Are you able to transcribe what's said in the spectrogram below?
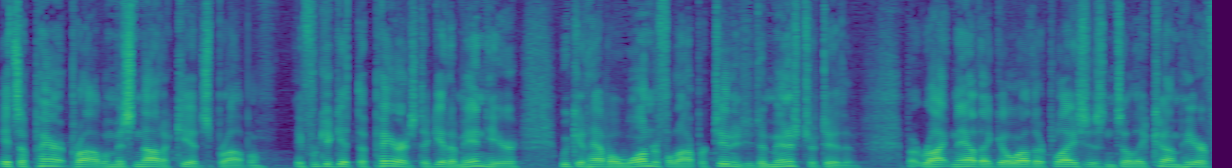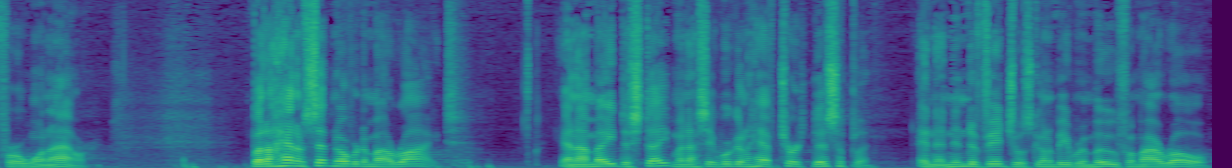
It's a parent problem. It's not a kid's problem. If we could get the parents to get them in here, we could have a wonderful opportunity to minister to them. But right now, they go other places until they come here for one hour. But I had them sitting over to my right. And I made the statement I said, We're going to have church discipline, and an individual is going to be removed from our roll.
